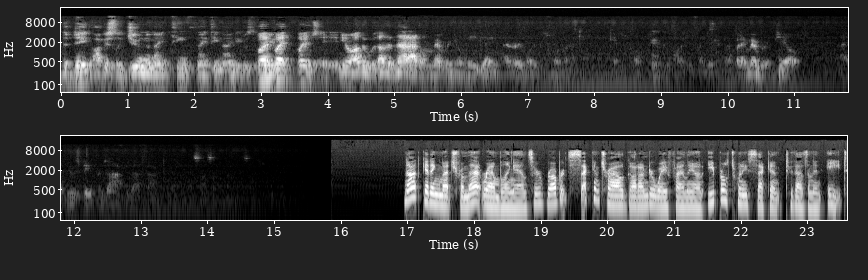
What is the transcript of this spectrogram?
the date, obviously, June the nineteenth, nineteen ninety was the. But date but but you know, other other than that, I don't remember. You know, maybe I, I heard about it before, but I can't, can't recall, if I did or not. But I remember in jail, I had newspapers after that fact. I saw something. Not getting much from that rambling answer, Robert's second trial got underway finally on April 22, 2008,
